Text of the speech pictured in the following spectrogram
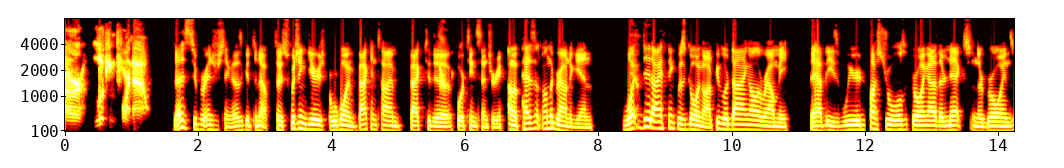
are looking for now. That is super interesting. That is good to know. So switching gears, we're going back in time, back to the 14th century. I'm a peasant on the ground again. What yeah. did I think was going on? People are dying all around me. They have these weird pustules growing out of their necks and their groins.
